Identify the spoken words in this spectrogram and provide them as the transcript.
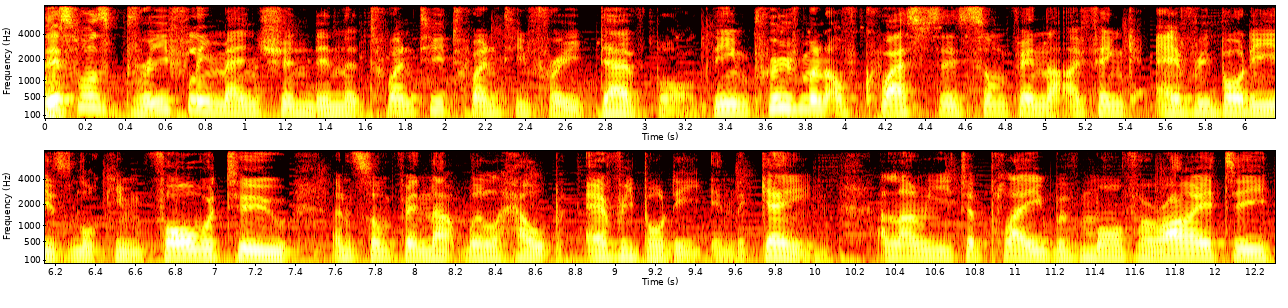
This was briefly mentioned in the 2023 dev board. The improvement of quests is something that I think everybody is looking forward to and something that will help everybody in the game, allowing you to play with more variety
